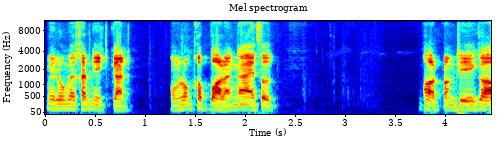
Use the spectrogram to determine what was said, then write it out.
ไม่รู้เมคานิกกัน ผมลงกับบอร์ดแล้วง่ายสุด บอร์ดบางทีก็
